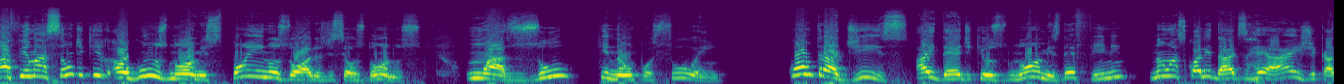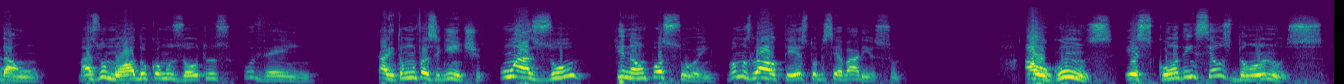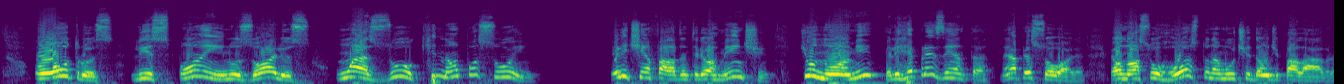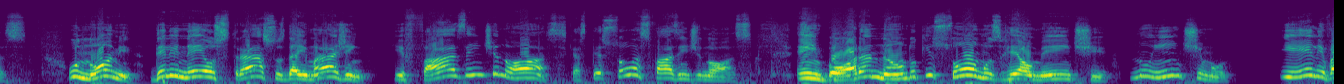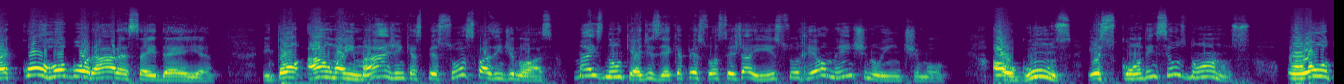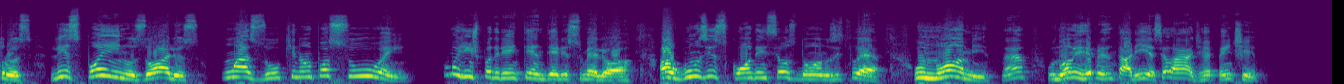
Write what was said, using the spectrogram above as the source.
A afirmação de que alguns nomes põem nos olhos de seus donos um azul que não possuem contradiz a ideia de que os nomes definem não as qualidades reais de cada um, mas o modo como os outros o veem. Cara, então vamos fazer o seguinte: um azul que não possuem. Vamos lá ao texto observar isso. Alguns escondem seus donos, outros lhes põem nos olhos um azul que não possuem. Ele tinha falado anteriormente que o nome, ele representa né, a pessoa, olha, é o nosso rosto na multidão de palavras. O nome delineia os traços da imagem que fazem de nós, que as pessoas fazem de nós, embora não do que somos realmente no íntimo. E ele vai corroborar essa ideia. Então há uma imagem que as pessoas fazem de nós, mas não quer dizer que a pessoa seja isso realmente no íntimo. Alguns escondem seus donos, outros lhes põem nos olhos um azul que não possuem. Como a gente poderia entender isso melhor? Alguns escondem seus donos, isto é, o nome, né? O nome representaria, sei lá, de repente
